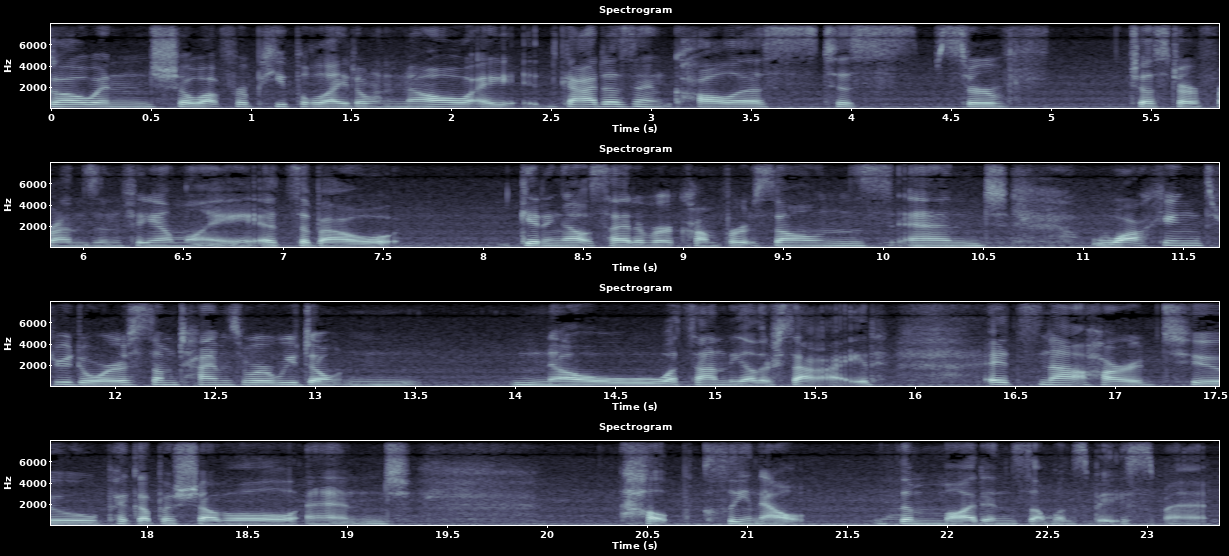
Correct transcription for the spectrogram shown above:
go and show up for people I don't know, I God doesn't call us to serve just our friends and family. It's about getting outside of our comfort zones and walking through doors sometimes where we don't know what's on the other side. It's not hard to pick up a shovel and help clean out the mud in someone's basement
